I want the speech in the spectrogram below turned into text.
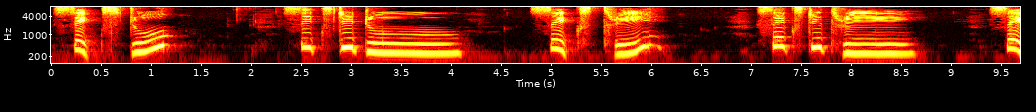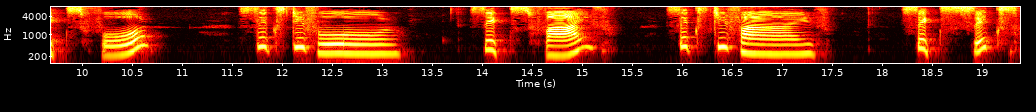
six two, sixty-two, six three sixty-three, six four, sixty-four, six five, sixty-five, six six,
